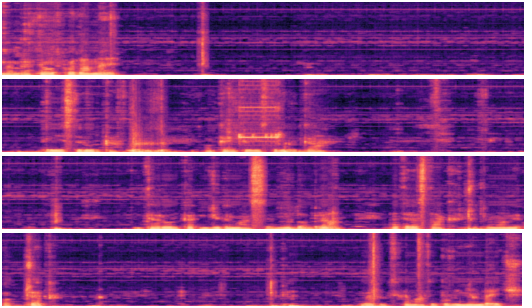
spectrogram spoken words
Dobra, to odkładamy. Tu jest rurka. Ok, tu jest rurka. I ta rurka idzie do masy. No dobra. A teraz tak, czy tu mamy odczep? Według schematu powinien być,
